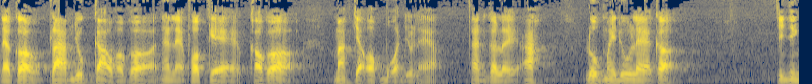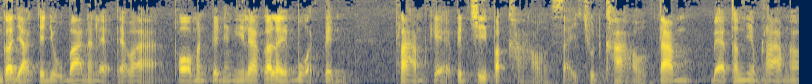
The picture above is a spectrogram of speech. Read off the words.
แล้วก็พราหมณ์ยุคเก่าเขาก็นั่นแหละพอแก่เขาก็มักจะออกบวชอยู่แล้ว ท่านก็เลยอะลูกไม่ดูแลก็ จริง ๆ ก็อยากจะอยู่บ้านนั่นแหละ แต่ว่าพอมันเป็นอย่างนี้แล้วก็เลยบวชเป็นพราหมณ์แก่เป็นชีปักขาว ใส่ชุดขาวตามแบบธรรมเนียมพราหมณ์ก็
